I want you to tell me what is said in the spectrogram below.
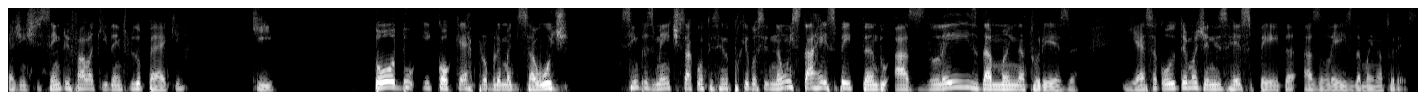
A gente sempre fala aqui dentro do PEC que todo e qualquer problema de saúde simplesmente está acontecendo porque você não está respeitando as leis da mãe natureza. E essa colotermogênese respeita as leis da mãe natureza.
